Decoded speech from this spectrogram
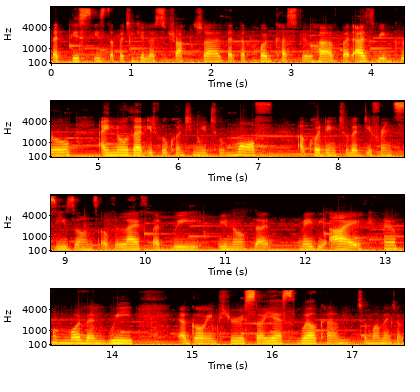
that this is the particular structure that the podcast will have. But as we grow, I know that it will continue to morph according to the different seasons of life that we, you know, that maybe I, more than we, are going through. So, yes, welcome to Moment of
